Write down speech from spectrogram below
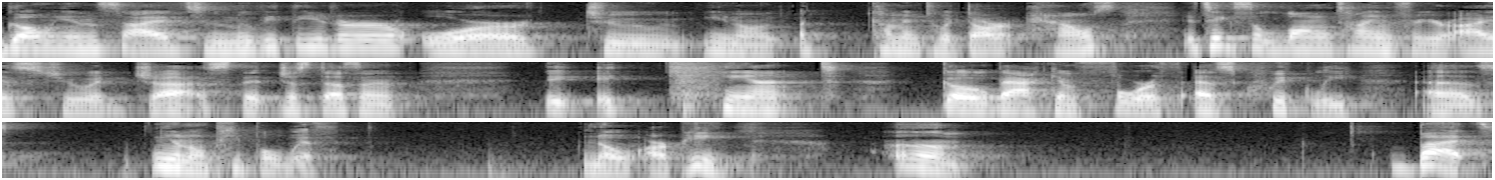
go inside to the movie theater or to, you know, a, come into a dark house, it takes a long time for your eyes to adjust. It just doesn't, it, it can't go back and forth as quickly as, you know, people with no RP. Um, but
